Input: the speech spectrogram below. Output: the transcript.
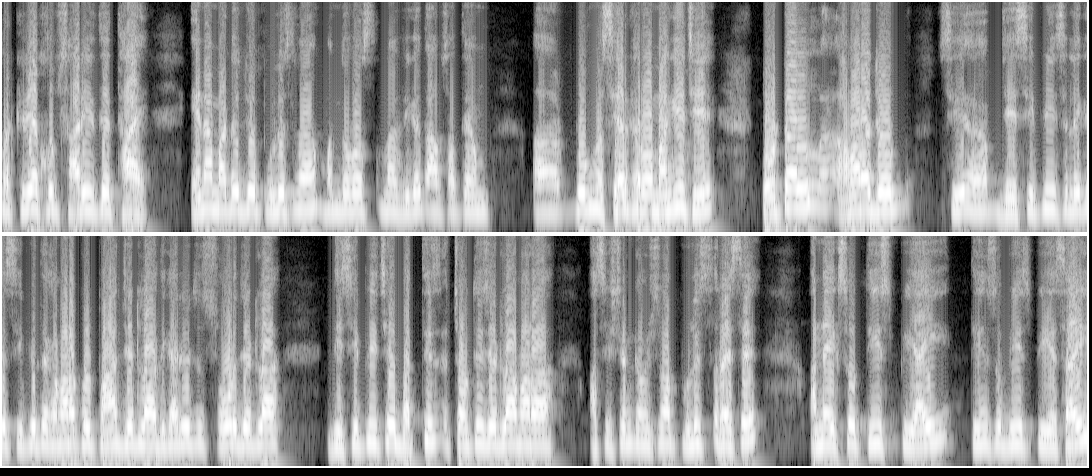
પ્રક્રિયા ખૂબ સારી રીતે થાય. એના માટે જો પોલીસના બંદોબસ્તના વિગત આપ સાથે હમ ટૂંકમાં શેર કરવા માંગીએ છીએ, ટોટલ અમારા જો જેસીપી એટલે કે સીપી તક અમારા કુલ પાંચ જેટલા અધિકારીઓ છે, સોળ જેટલા ડીસીપી છે, બત્રીસ, ચોત્રીસ જેટલા અમારા આસિસ્ટન્ટ કમિશનર પોલીસ રહેશે અને એકસો ત્રીસ પીઆઈ ત્રણસો વીસ પીએસઆઈ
